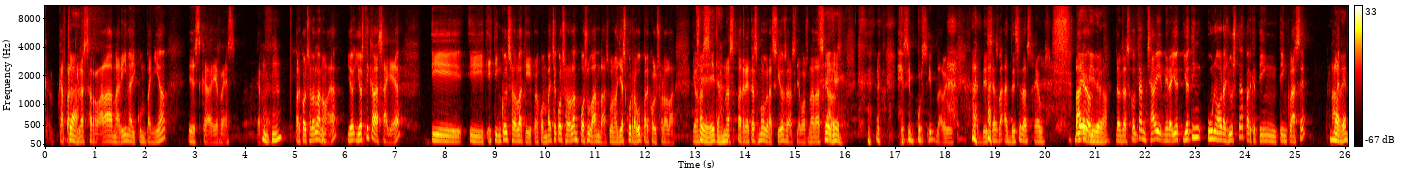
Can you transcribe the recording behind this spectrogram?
que, que per Clar. aquí la serralada, Marina i companyia, és que és res. és res. Uh -huh. Per Collserola no, eh? Jo, jo estic a la Salle, eh? I, i, i tinc Collserola aquí, però quan vaig a Collserola em poso bambes. Bueno, ja és corregut per Collserola. Hi ha unes, sí, unes pedretes molt gracioses, llavors anar descalç sí. és impossible. Vull dir, et deixes, et deixes els peus. Vale, doncs, doncs escolta'm, Xavi, mira, jo, jo tinc una hora justa perquè tinc, tinc classe. Vale? Molt bé.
